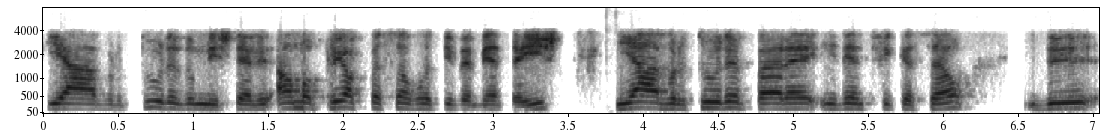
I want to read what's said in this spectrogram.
que há abertura do Ministério há uma preocupação relativamente a isto e há abertura para identificação de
